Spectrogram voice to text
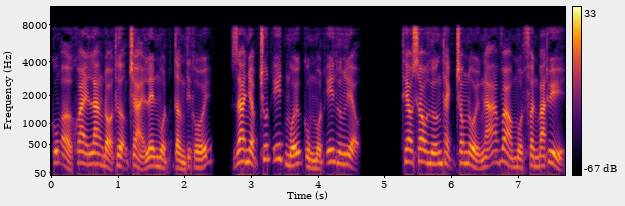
cũng ở khoai lang đỏ thượng trải lên một tầng thịt khối, gia nhập chút ít muối cùng một ít hương liệu. Theo sau hướng thạch trong nồi ngã vào một phần ba thủy,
